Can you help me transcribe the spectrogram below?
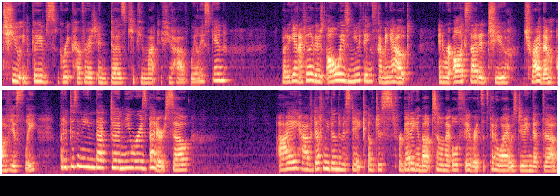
Two, it gives great coverage and does keep you matte if you have oily skin. But again, I feel like there's always new things coming out and we're all excited to try them, obviously. But it doesn't mean that uh, newer is better. So I have definitely done the mistake of just forgetting about some of my old favorites. That's kind of why I was doing that uh,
